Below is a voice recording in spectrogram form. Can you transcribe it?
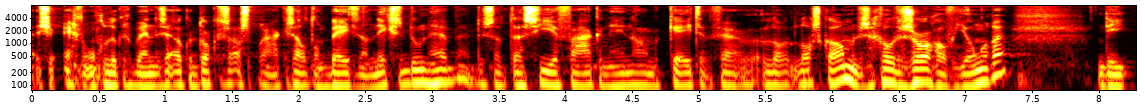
als je echt ongelukkig bent, is elke doktersafspraak is altijd beter dan niks te doen hebben. Dus dat, daar zie je vaak een enorme keten ver, loskomen. Dus een grote zorg over jongeren die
